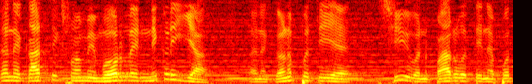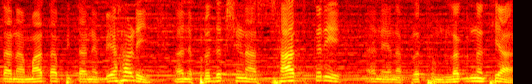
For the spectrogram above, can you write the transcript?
અને કાર્તિક સ્વામી મોર લઈને નીકળી ગયા. અને ગણપતિએ શિવ અને પાર્વતીને પોતાના માતા પિતાને બેહાડી અને પ્રદક્ષિણા સાત કરી અને એના પ્રથમ લગ્ન થયા.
